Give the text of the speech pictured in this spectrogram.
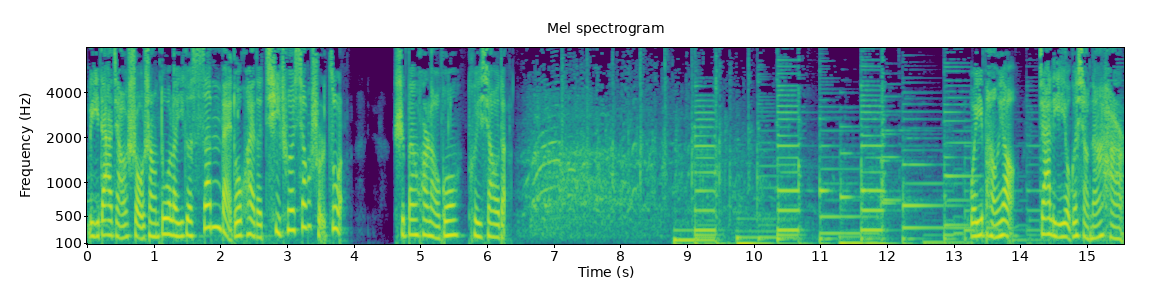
李大脚手上多了一个三百多块的汽车香水座，是班花老公推销的。我一朋友家里有个小男孩，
